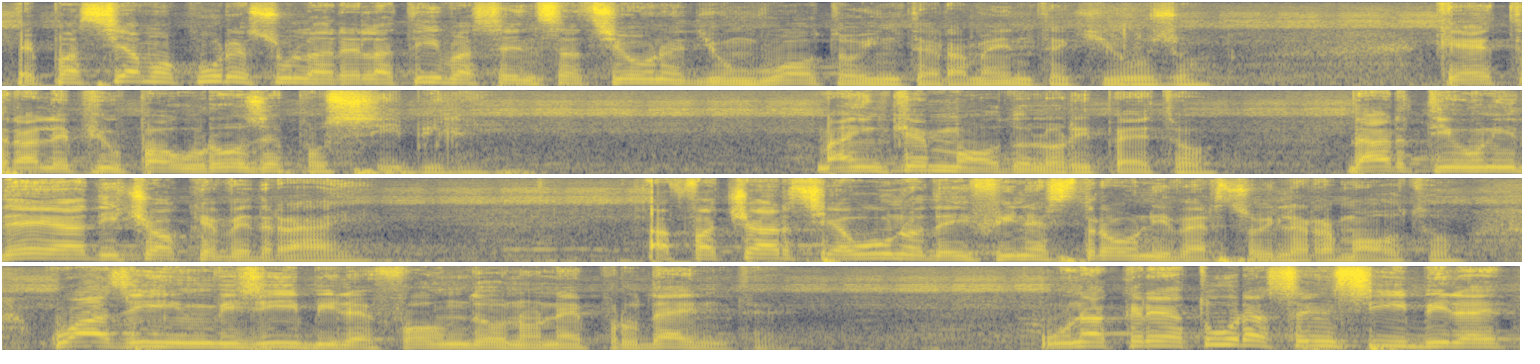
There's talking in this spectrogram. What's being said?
e passiamo pure sulla relativa sensazione di un vuoto interamente chiuso, che è tra le più paurose possibili. Ma in che modo, lo ripeto, darti un'idea di ciò che vedrai? Affacciarsi a uno dei finestroni verso il remoto, quasi invisibile fondo non è prudente. Una creatura sensibile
